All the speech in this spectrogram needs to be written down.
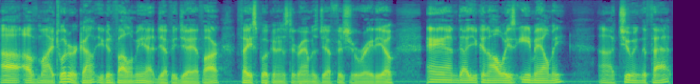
uh, of my Twitter account. You can follow me at JeffyJFR. Facebook and Instagram is Jeff Fisher Radio. And uh, you can always email me, uh, chewing the fat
